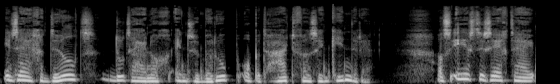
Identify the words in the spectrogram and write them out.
In zijn geduld doet hij nog eens een beroep op het hart van zijn kinderen. Als eerste zegt hij:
